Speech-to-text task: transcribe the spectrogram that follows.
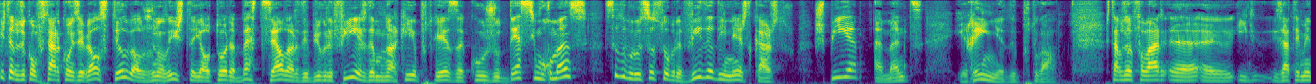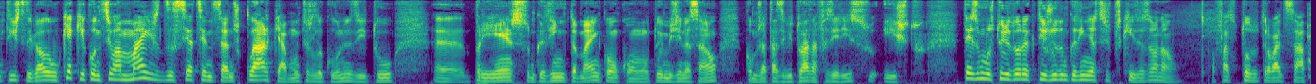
Estamos a conversar com Isabel Stilwell, jornalista e autora best-seller de biografias da monarquia portuguesa, cujo décimo romance se debruça sobre a vida de Inês de Castro, espia, amante e rainha de Portugal. Estamos a falar eh, eh, exatamente disto, Isabel, o que é que aconteceu há mais de 700 anos. Claro que há muitas lacunas e tu eh, preenches um bocadinho também com, com a tua imaginação, como já estás habituada a fazer isso, isto. Tens uma historiadora que te ajuda um bocadinho nestas pesquisas ou não? Ou faz todo o trabalho de sapo?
